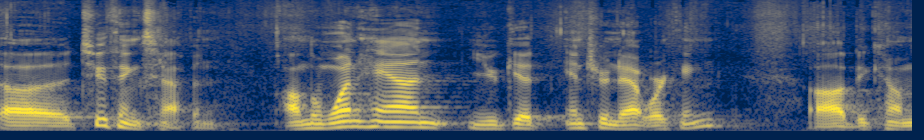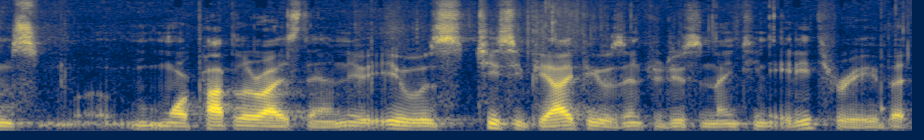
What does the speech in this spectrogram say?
uh, two things happened. On the one hand, you get internetworking, uh, becomes more popularized then. It, was TCP/IP was introduced in 1983, but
